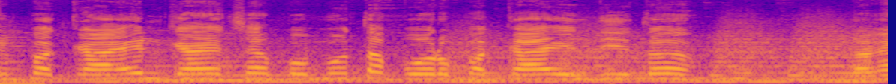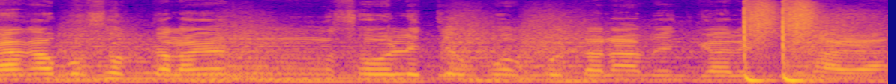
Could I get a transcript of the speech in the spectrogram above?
pagkain. Kahit saan pumunta, puro pagkain dito. Nakakabusog talagang sulit yung pagpunta namin galing Bisaya.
